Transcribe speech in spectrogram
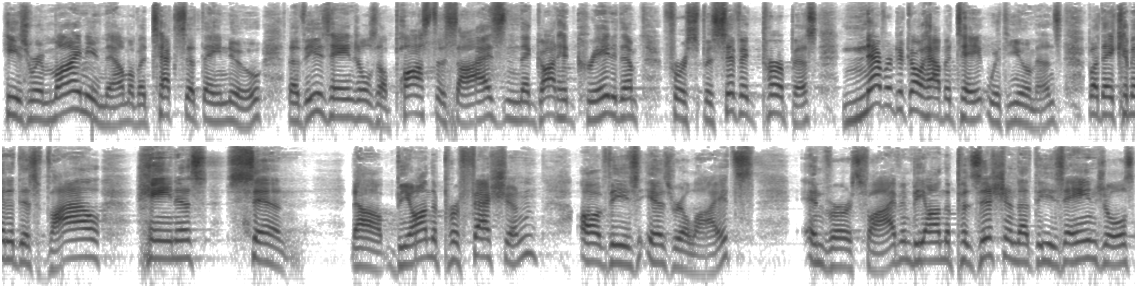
He's reminding them of a text that they knew that these angels apostatized and that God had created them for a specific purpose, never to cohabitate with humans, but they committed this vile, heinous sin. Now, beyond the profession of these Israelites, in verse 5 and beyond the position that these angels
